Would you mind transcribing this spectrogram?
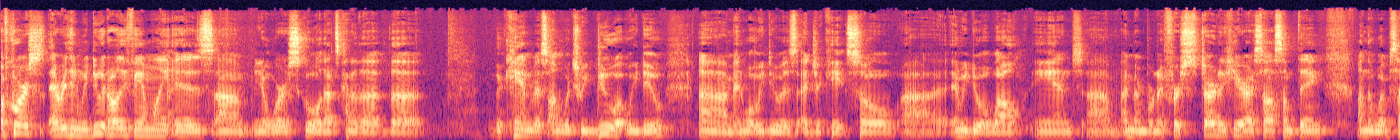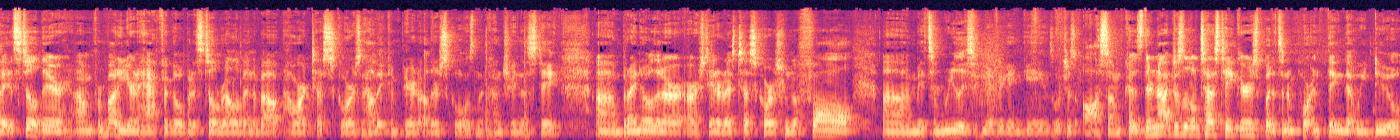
Of course, everything we do at Holy Family is, um, you know, we're a school. That's kind of the the the canvas on which we do what we do, um, and what we do is educate. So, uh, and we do it well. And um, I remember when I first started here, I saw something on the website. It's still there um, from about a year and a half ago, but it's still relevant about how our test scores and how they compare to other schools in the country and the state. Um, but I know that our, our standardized test scores from the fall um, made some really significant gains, which is awesome because they're not just little test takers, but it's an important thing that we do.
